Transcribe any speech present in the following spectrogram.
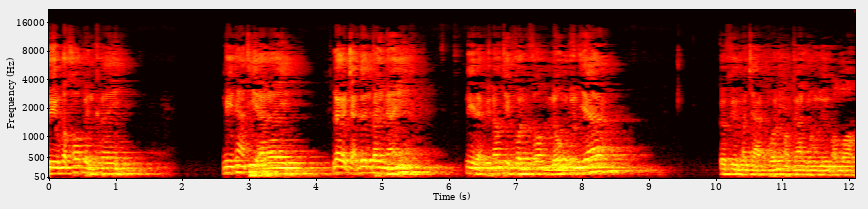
ลืมว่าเขาเป็นใคร มีหน้าที่อะไร แล้วจะเดินไปไหน นี่แหละพี่น้องที่คนเขาหลงดุนยาก็คือมาจากผลของการลงลืมอัลลอฮ์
